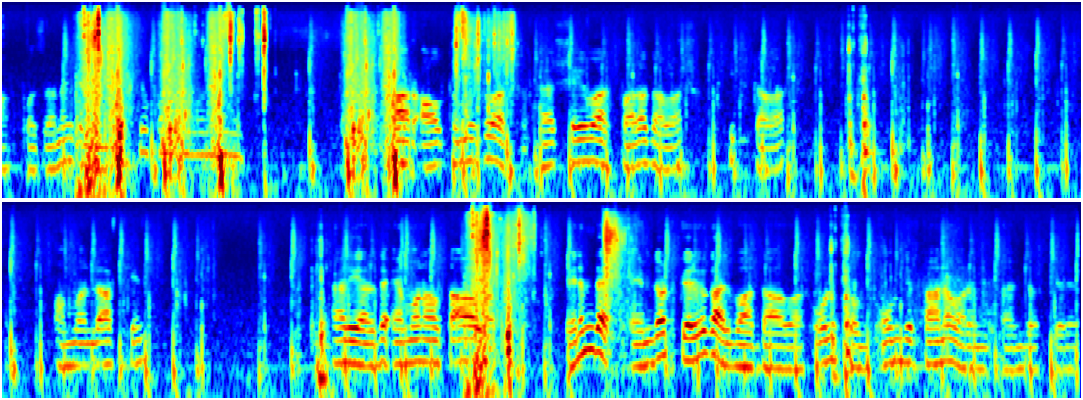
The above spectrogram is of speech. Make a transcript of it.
Ah pazarına gidelim. Yok. Kar altımız var. Her şey var. Para da var. Hit de var. Ama lakin her yerde M16A var. Benim de M4 görevi galiba daha var. 13 olmuş. 11 tane var M- M4 görevi.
